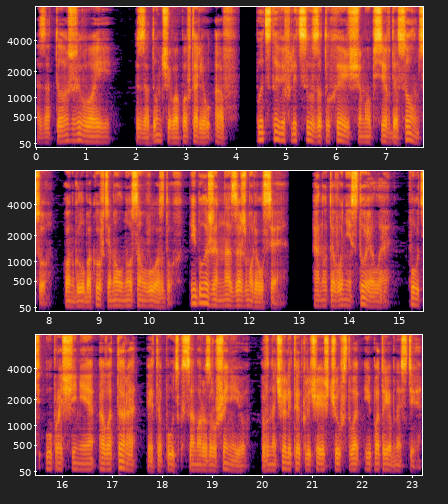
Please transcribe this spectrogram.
«Зато живой», – задумчиво повторил Аф. Подставив лицо затухающему псевдосолнцу, он глубоко втянул носом воздух и блаженно зажмурился. Оно того не стоило. Путь упрощения аватара – это путь к саморазрушению. Вначале ты отключаешь чувства и потребности,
